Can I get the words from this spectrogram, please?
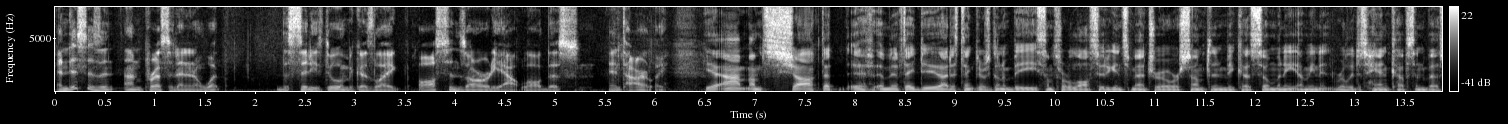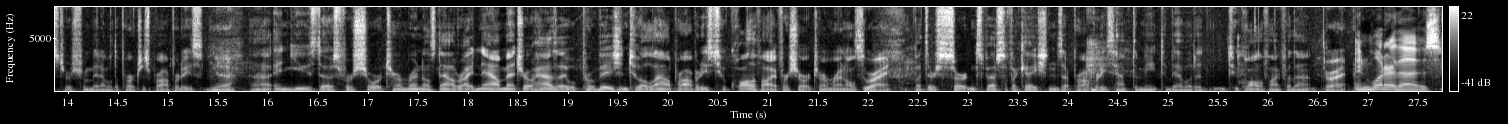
And this isn't unprecedented in what the city's doing because, like, Austin's already outlawed this entirely. Yeah, I'm, I'm shocked that if I mean if they do, I just think there's going to be some sort of lawsuit against Metro or something because so many. I mean, it really just handcuffs investors from being able to purchase properties. Yeah. uh, and use those for short-term rentals. Now, right now, Metro has a provision to allow properties to qualify for short-term rentals. Right. But there's certain specifications that properties have to meet to be able to to qualify for that. Right. And what are those?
